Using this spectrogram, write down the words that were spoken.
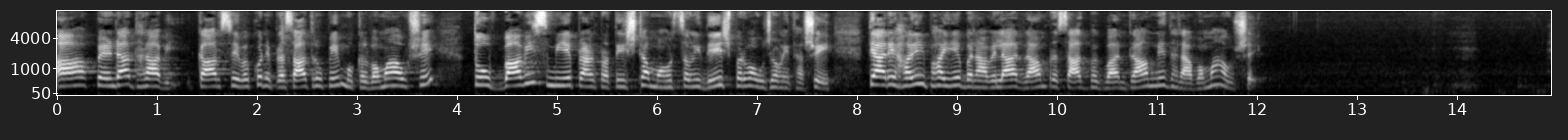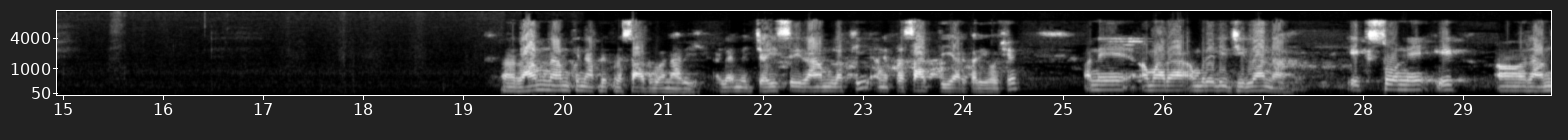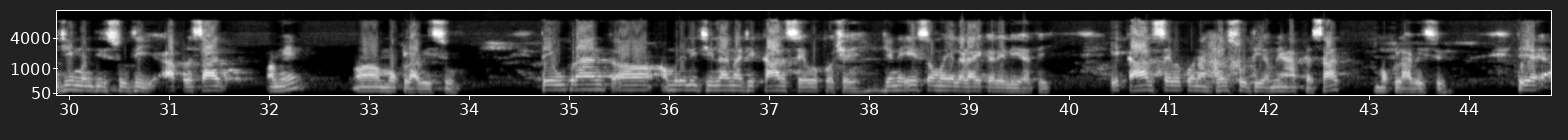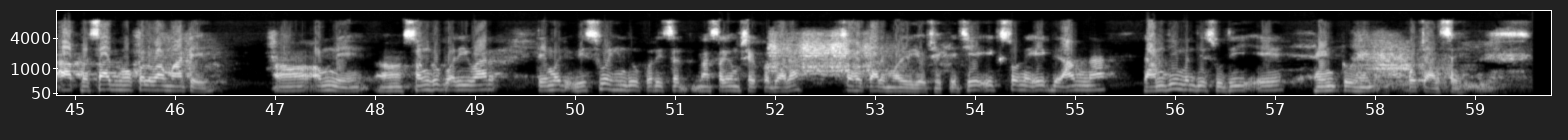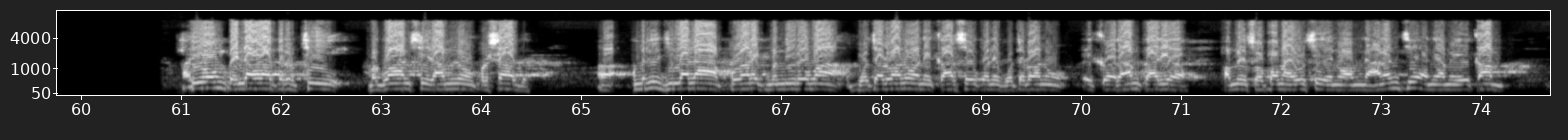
આ પેંડા ધરાવી કાર સેવકોને પ્રસાદ રૂપે મોકલવામાં આવશે. તો બાવીસમીએ પ્રાણ પ્રતિષ્ઠા મહોત્સવની દેશભરમાં ઉજવણી થશે. ત્યારે હરિભાઈએ બનાવેલા રામપ્રસાદ ભગવાન રામને ધરાવવામાં આવશે. રામ નામથી આપણે પ્રસાદ બનાવી. એટલે મેં જય શ્રી રામ લખી અને પ્રસાદ તૈયાર કર્યો છે. અને અમારા અમરેલી જિલ્લાના એકસો ને એક રામજી મંદિર સુધી આ પ્રસાદ અમે મોકલાવીશું. તે ઉપરાંત અમરેલી જિલ્લાના જે કાર સેવકો છે, જેને એ સમયે લડાઈ કરેલી હતી, એ કાર સેવકોના ઘર સુધી અમે આ પ્રસાદ મોકલાવીશું. તે આ પ્રસાદ મોકલવા માટે અમને સંઘ પરિવાર તેમજ વિશ્વ હિન્દુ પરિષદના સ્વયંસેવકો દ્વારા સહકાર મળી રહ્યો છે કે જે એકસો ને એક ગ્રામના રામજી મંદિર સુધી એ હેન્ડ ટુ હેન્ડ પહોંચાડશે. હરિઓમ પેંડાવાળા તરફથી ભગવાન શ્રી રામનો પ્રસાદ અમરેલી જિલ્લાના પૌરાણિક મંદિરોમાં પહોંચાડવાનું અને કાર સેવકોને પહોંચાડવાનું એક રામ કાર્ય અમને સોંપવામાં આવ્યું છે. એનો અમને આનંદ છે અને અમે એ કામ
